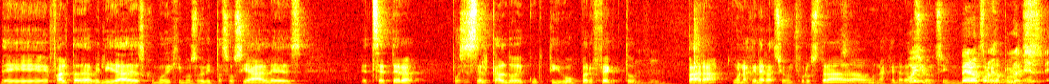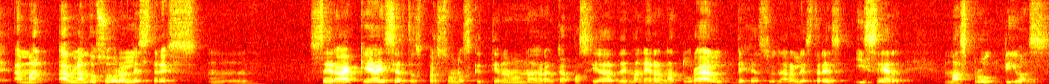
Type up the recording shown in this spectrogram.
de falta de habilidades, como dijimos ahorita, sociales, etcétera, pues es el caldo de cultivo perfecto para una generación frustrada, una generación sin. Pero, por ejemplo, hablando sobre el estrés. Mm, ¿Será que hay ciertas personas que tienen una gran capacidad de manera natural de gestionar el estrés y ser más productivas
